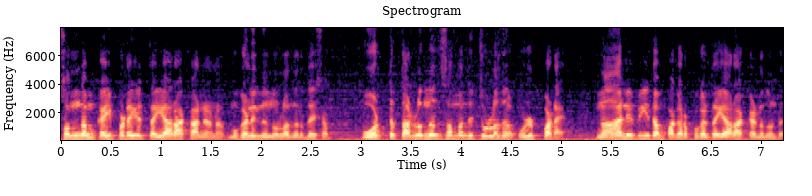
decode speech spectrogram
സ്വന്തം കൈപ്പടയിൽ തയ്യാറാക്കാനാണ് മുകളിൽ നിന്നുള്ള നിർദ്ദേശം. വോട്ട് തള്ളുന്നത് സംബന്ധിച്ചുള്ളത് ഉൾപ്പെടെ നാല് വീതം പകർപ്പുകൾ തയ്യാറാക്കേണ്ടതുണ്ട്.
